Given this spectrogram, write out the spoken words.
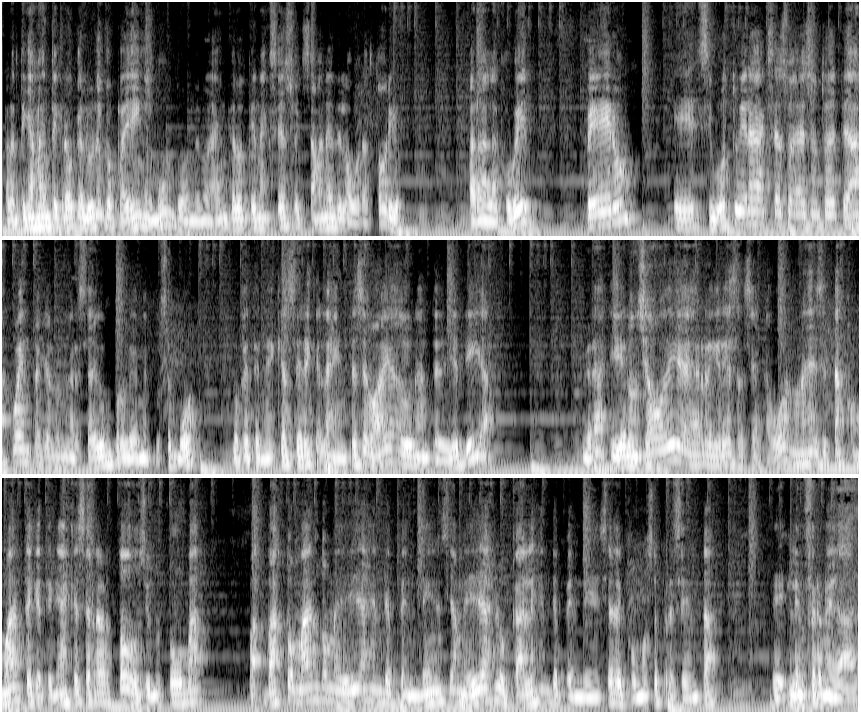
prácticamente creo que el único país en el mundo donde la gente no tiene acceso a exámenes de laboratorio para la COVID. Pero eh, si vos tuvieras acceso a eso, entonces te das cuenta que en la universidad hay un problema. Entonces vos lo que tenés que hacer es que la gente se vaya durante 10 días. ¿verdad? Y el onceavo día ya regresa, se acabó. No necesitas como antes que tenías que cerrar todo, sino todo vas, vas tomando medidas en dependencia, medidas locales en dependencia de cómo se presenta eh, la enfermedad.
